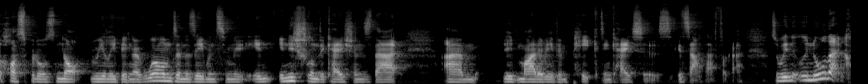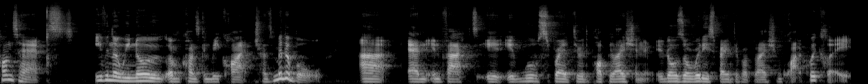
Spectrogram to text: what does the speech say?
hospitals not really being overwhelmed, and there's even some in, initial indications that um, it might have even peaked in cases in South Africa. So, in, in all that context, even though we know Omicron is going to be quite transmittable, uh, and in fact, it, it, will spread through the population. It is already spreading through the population quite quickly.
